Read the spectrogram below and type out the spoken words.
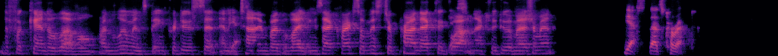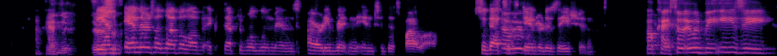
the foot candle level or the lumens being produced at any time by the lighting. Is that correct? So Mr. Prondak could go out and actually do a measurement? Yes, that's correct. And there- there's a- And, and there's a level of acceptable lumens already written into this bylaw. So that's So a it- standardization. Okay, so it would be easy,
